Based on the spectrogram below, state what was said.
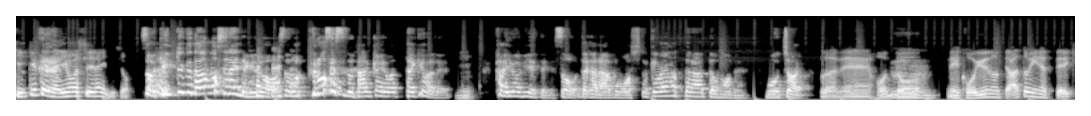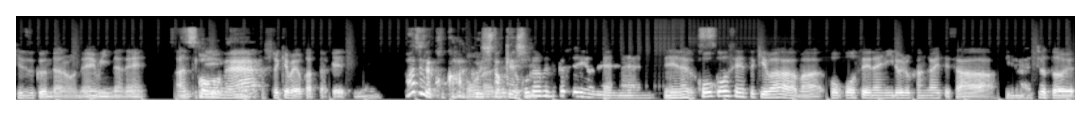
結局何もしてないんでしょ。そう、結局何もしてないんだけど、そのプロセスの段階はだけはね、うん。会話見えて、そう。だからもうしとけばよかったなって思うね。もうちょい。そうだね。本当、うんね、こういうのって後になって気づくんだろうね、みんなね。あの時、そうねしとけばよかったけどね。マジで告白しとけしそこ。が難しいよね。ね、なんか高校生の時は、まあ、高校生なりにいろいろ考えてさ、いや、ちょっと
